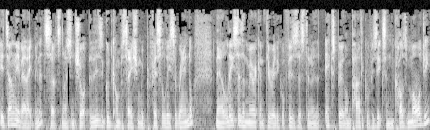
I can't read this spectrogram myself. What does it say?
It's only about eight minutes, so it's nice and short. But it is a good conversation with Professor Lisa Randall. Now, Lisa's an American theoretical physicist and an expert on particle physics and cosmology.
